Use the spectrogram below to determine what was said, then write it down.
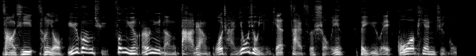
早期曾有余光曲》《风云儿女等大量国产优秀影片在此首映，被誉为国片之宫。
